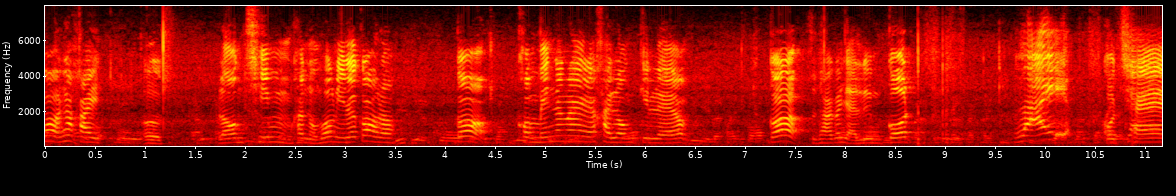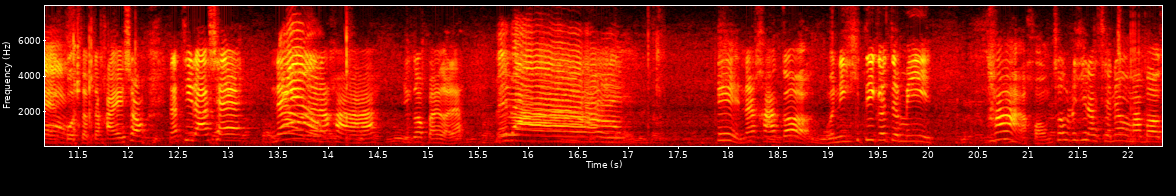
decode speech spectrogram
ก็ถ้าใครเออลองชิมขนมพวกนี้แล้วก็ลองก็คอมเมนต์ได้นะใครลองกินแล้ว ก็สุดท้ายก็อย่าลืมกด ไลค์กดแชร์ กด subscribe ให้ช่องนัทธิราแชร์แน่เลยนะคะนี่ก็ไปก่อนแล้วบ๊ายบายเอ้นะคะก็วันนี้คิตตี้ก็จะมีท่าของช่องนัทธิราแชนแนลมาบอก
